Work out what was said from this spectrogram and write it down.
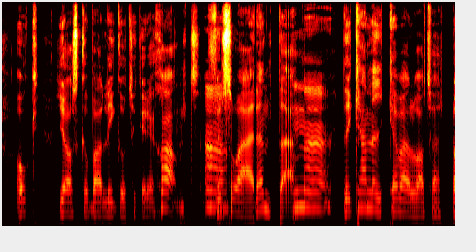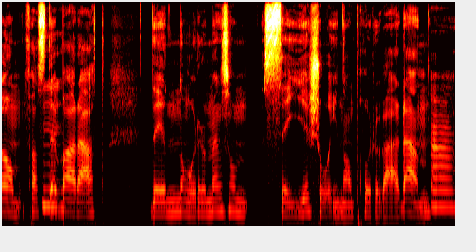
och jag ska bara ligga och tycka det är skönt. Ja. För så är det inte. Nej. Det kan lika väl vara tvärtom fast det är Mm. bara att det är normen som säger så inom porrvärlden. Ja.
